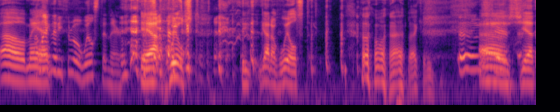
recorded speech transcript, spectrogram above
oh man. I like that he threw a whilst in there. Yeah, whilst. he got a whilst. Fucking, oh, oh shit.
